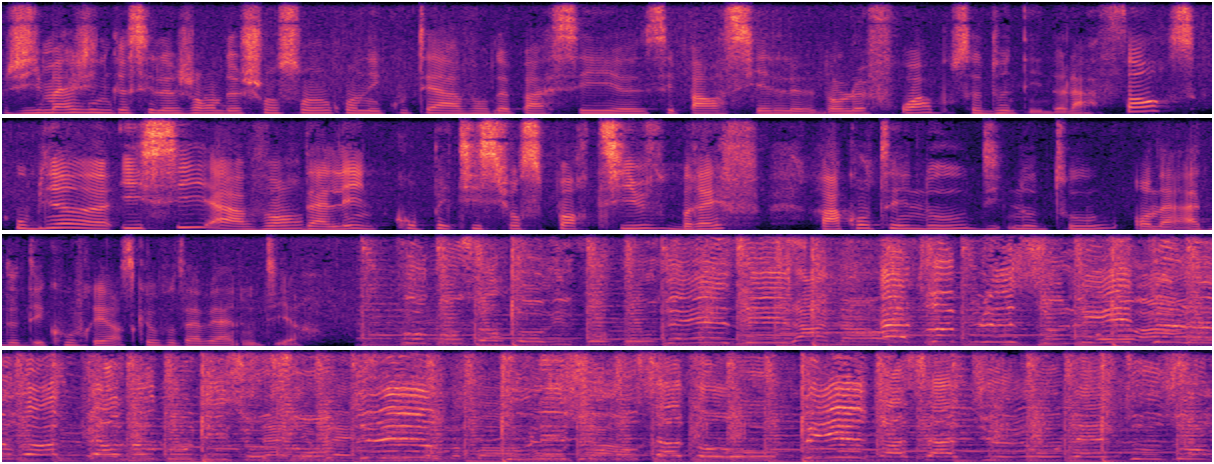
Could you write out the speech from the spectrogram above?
J'imagine que c'est le genre de chanson qu'on écoutait avant de passer euh, ses partiels dans le froid pour se donner de la force. Ou bien euh, ici, avant d'aller une compétition sportive. Bref, racontez-nous, dites-nous tout. On a hâte de découvrir ce que vous avez à nous dire. Faut qu'on soit fort, sont dures. Tous les jours, on s'attend au pire. Grâce à Dieu, on est toujours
